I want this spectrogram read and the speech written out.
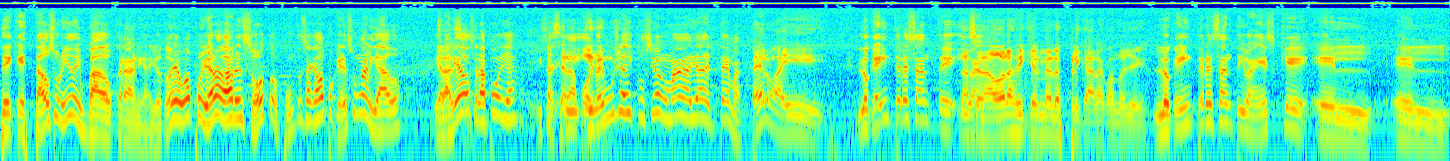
de que Estados Unidos invada Ucrania. Yo todavía voy a apoyar a Darren Soto, punto sacado, porque él es un aliado, y al Ah, aliado sí. se le apoya, y, se- se le y- y apoya. no hay mucha discusión más allá del tema. Pero ahí Lo que es interesante, La Iván, senadora Riquel me lo explicará cuando llegue. lo que es interesante, Iván, es que el, el-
